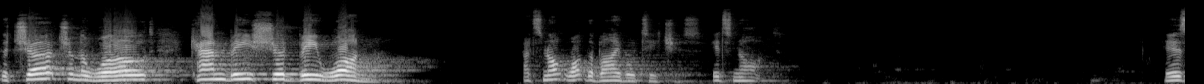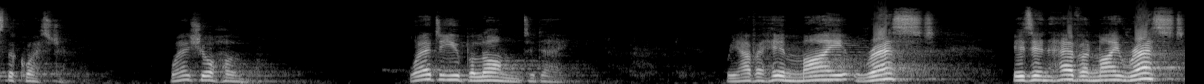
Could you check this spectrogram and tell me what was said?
the church and the world can be, should be one. That's not what the Bible teaches. It's not. Here's the question Where's your home? Where do you belong today? We have a hymn, My Rest is in heaven. My rest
